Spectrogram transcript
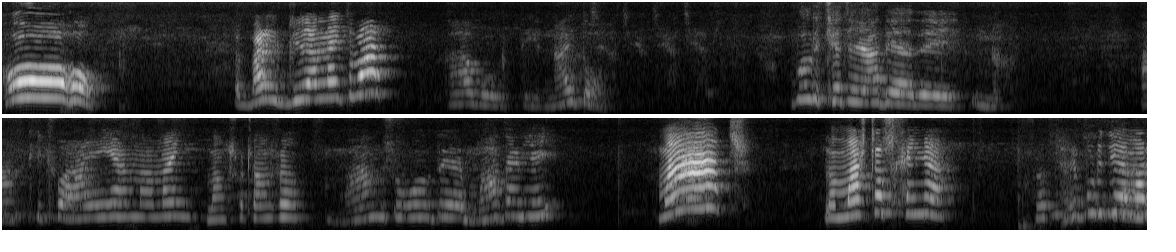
হো হো। বাড়ির গিলাস নাই তোমার? খাব তে নাই তো। বলতে ছেচে আদে আদে। না। আর কিছু আনিয়া না নাই? মাংস টাংস? মাংস বলতে মাছ আনি আই। মাছ? মাছ টাছ খাই না। ছেড়ে পুড়ি দিয়ে আমার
